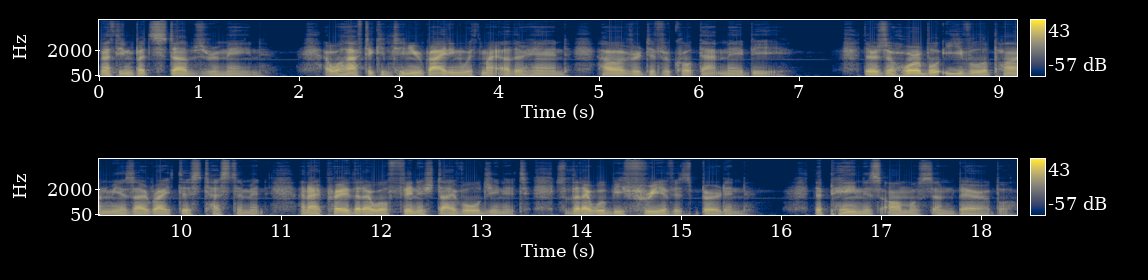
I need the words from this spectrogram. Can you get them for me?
Nothing but stubs remain. I will have to continue writing with my other hand, however difficult that may be. There is a horrible evil upon me as I write this testament, and I pray that I will finish divulging it, so that I will be free of its burden. The pain is almost unbearable.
